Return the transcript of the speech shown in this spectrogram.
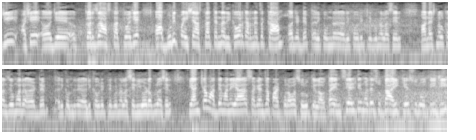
जी असे जे कर्ज असतात किंवा जे बुडीत पैसे असतात त्यांना रिकव्हर करण्याचं काम अ, डेप्थ रिकव्हरी ट्रिब्युनल असेल नॅशनल कन्झ्युमर डेप्थ रिकव्हरी ट्रिब्युनल असेल ईओडब्ल्यू असेल यांच्या माध्यमाने या सगळ्यांचा पाठपुरावा सुरू केला होता. एनसीएलटीमध्ये सुद्धा ही केस सुरू होती जी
